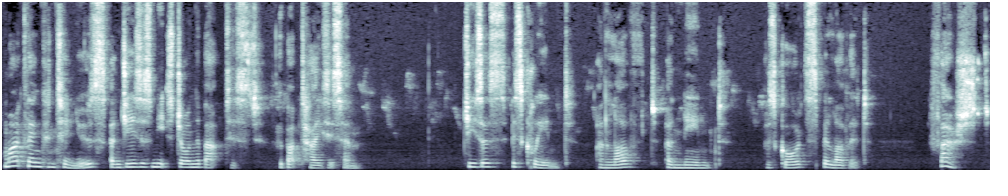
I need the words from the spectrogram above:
Mark then continues, and Jesus meets John the Baptist, who baptizes him. Jesus is claimed and loved and named as God's beloved first,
